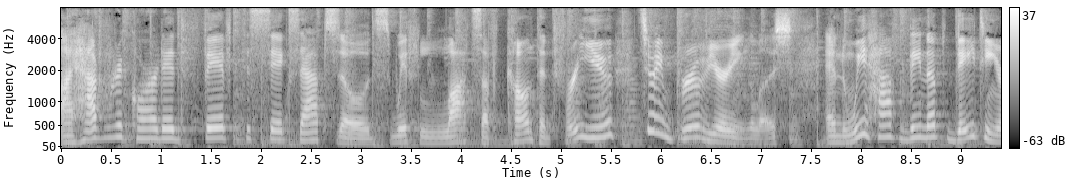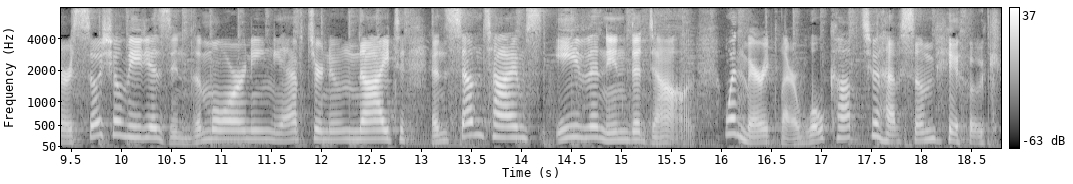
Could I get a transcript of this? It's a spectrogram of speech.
I have recorded 56 episodes with lots of content for you to improve your English. And we have been updating our social medias in the morning, afternoon, night, and sometimes even in the dawn when Marie Claire woke up to have some milk.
